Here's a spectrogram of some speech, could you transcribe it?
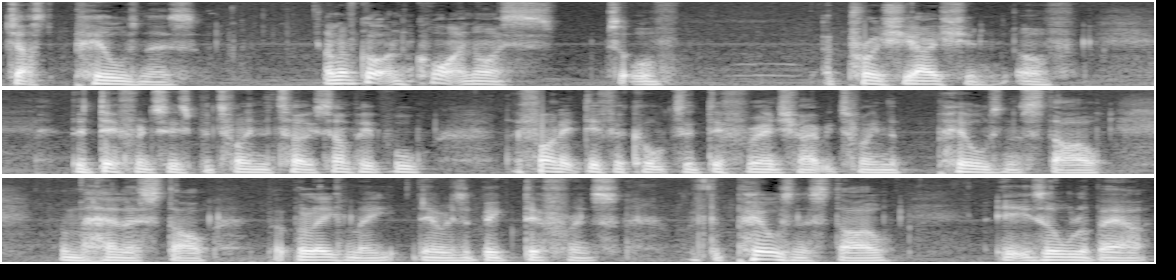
just pilsners, and I've gotten quite a nice sort of appreciation of the differences between the two. Some people they find it difficult to differentiate between the Pilsner style and the Helles style, but believe me, there is a big difference. With the Pilsner style, it is all about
